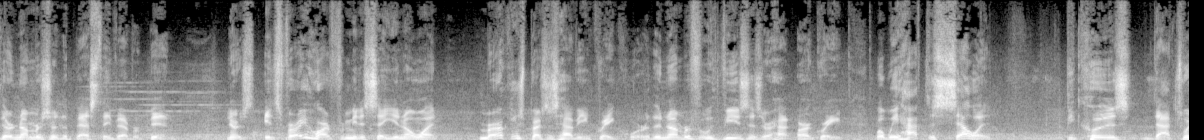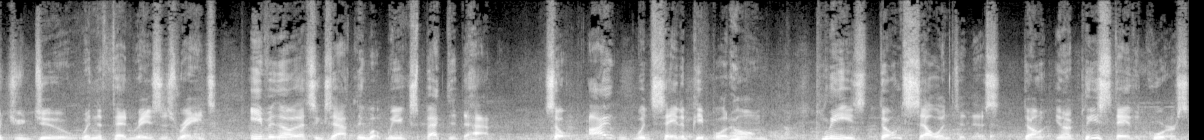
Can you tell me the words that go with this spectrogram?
Their numbers are the best they've ever been. You know, it's, it's, very hard for me to say, you know what, American Express is having a great quarter. The numbers with visas are, ha- are great, but we have to sell it because that's what you do when the Fed raises rates, even though that's exactly what we expected to happen. So I would say to people at home, please don't sell into this. Don't, you know, please stay the course.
